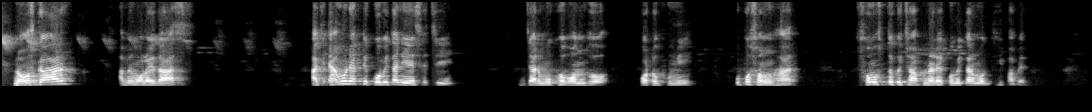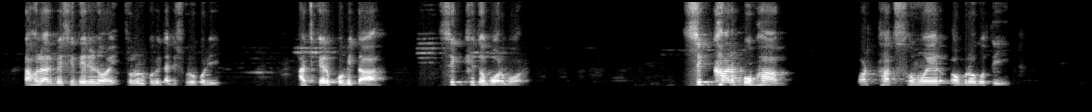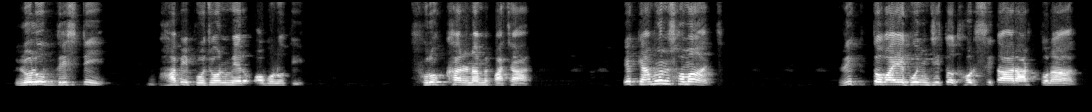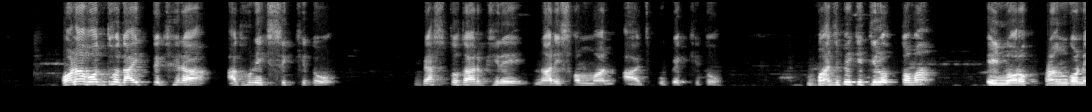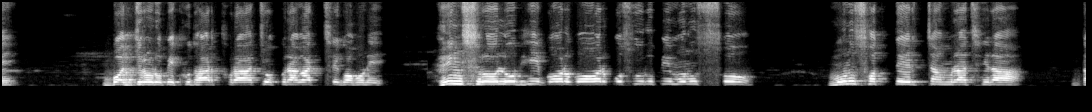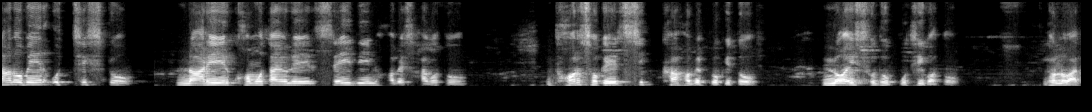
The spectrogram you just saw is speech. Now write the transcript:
নমস্কার, আমি মলয় দাস। আজ এমন একটি কবিতা নিয়ে এসেছি, যার মুখবন্ধ, পটভূমি, উপসংহার, সমস্ত কিছু আপনার এই কবিতার মধ্যেই পাবেন। তাহলে আর বেশি দেরি নয়, চলুন কবিতাটি শুরু করি। আজকের কবিতা, শিক্ষিত বর্বর। শিক্ষার প্রভাব, অর্থাৎ সময়ের অগ্রগতি, লোলুপ দৃষ্টি ভাবি প্রজন্মের অবনতি, সুরক্ষার নামে পাচার। এ কেমন সমাজ? রিক্তবায়ে গুঞ্জিত ধর্ষিতার আর্তনাদ। অনাবদ্ধ দায়িত্বে ঘেরা আধুনিক শিক্ষিত, ব্যস্ততার ভিড়ে নারী সম্মান আজ উপেক্ষিত। বাঁচবে কি তিলোত্তমা? এই নরক প্রাঙ্গণে বজ্ররূপী ক্ষুধার্থরা চোখ রাঙাচ্ছে গগনে। হিংস্র লোভী বর্বর পশুরূপী মনুষ্য, মনুষ্যত্বের চামড়া ছেঁড়া দানবের উচ্ছিষ্ট। নারীর ক্ষমতায়নের সেই দিন হবে স্বাগত। ধর্ষকের শিক্ষা হবে প্রকৃত, নয় শুধু পুঁথিগত। ধন্যবাদ।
